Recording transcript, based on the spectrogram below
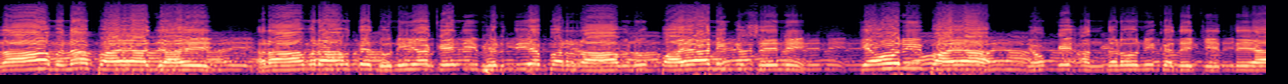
ਰਾਮ ਨਾ ਪਾਇਆ ਜਾਏ। ਰਾਮ ਰਾਮ ਤੇ ਦੁਨੀਆ ਕਹਿੰਦੀ ਫਿਰਦੀ ਹੈ ਪਰ ਰਾਮ ਨੂੰ ਪਾਇਆ ਨਹੀਂ ਕਿਸੇ ਨੇ। ਕਿਉਂ ਨਹੀਂ ਪਾਇਆ? ਕਿਉਂਕਿ ਅੰਦਰੋਂ ਨਹੀਂ ਕਦੇ ਚੇਤਿਆ।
